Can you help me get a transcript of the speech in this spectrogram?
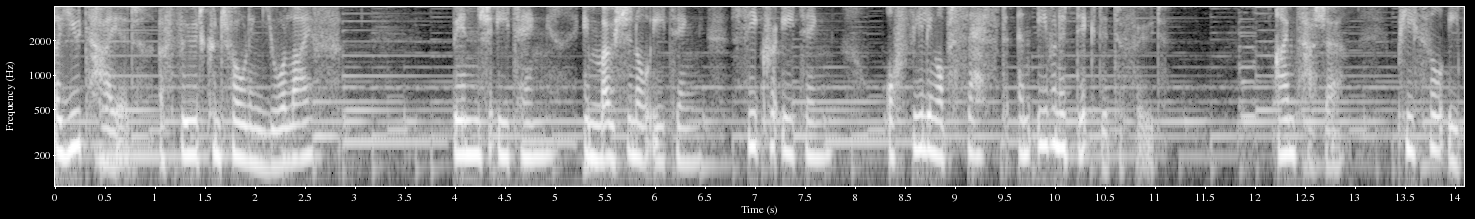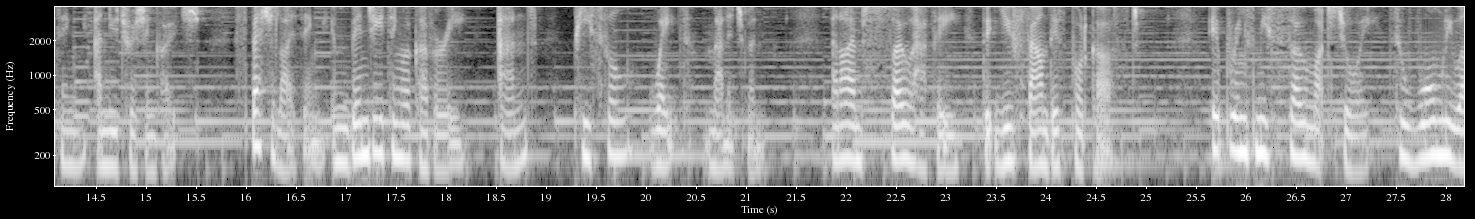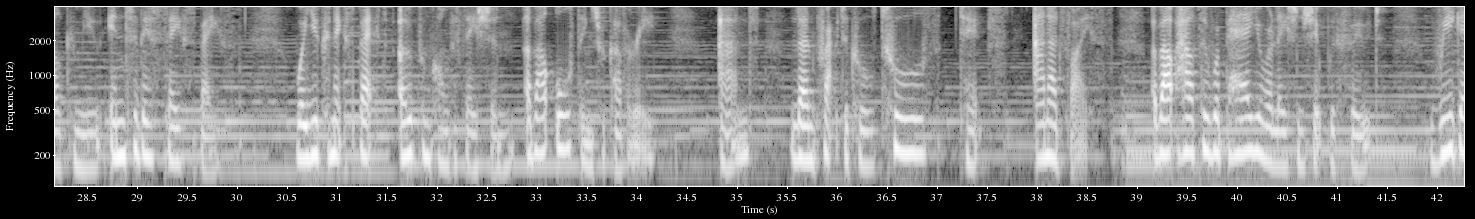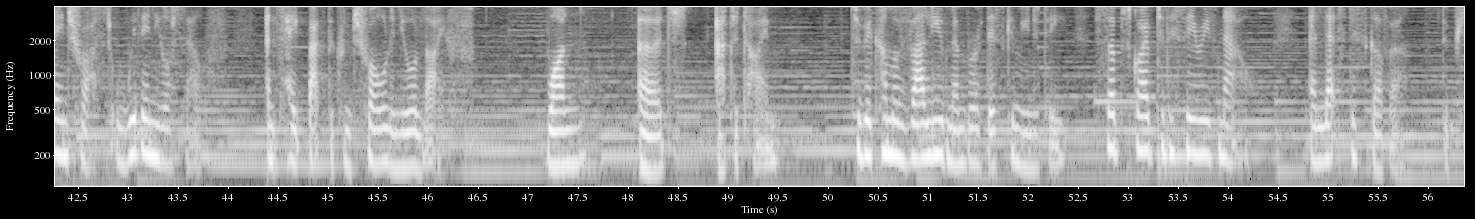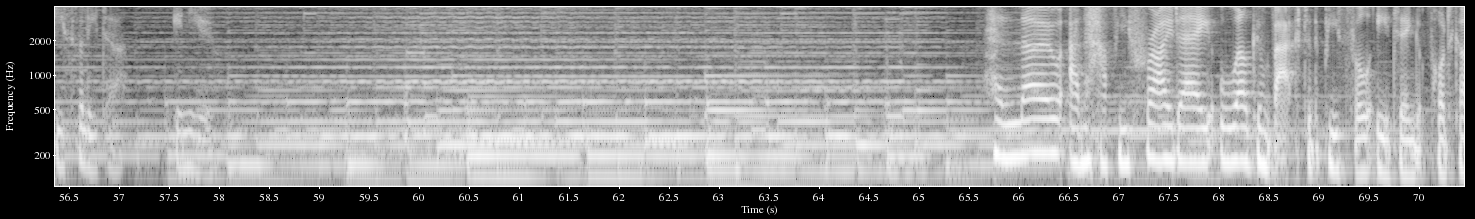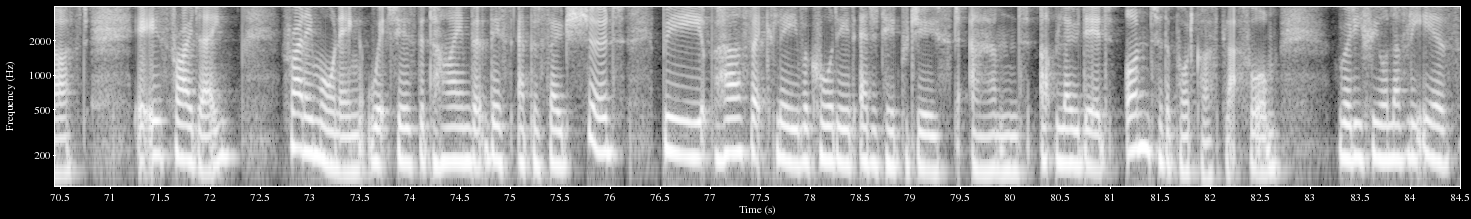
Are you tired of food controlling your life? Binge eating, emotional eating, secret eating, or feeling obsessed and even addicted to food? I'm Tasha, peaceful eating and nutrition coach, specializing in binge eating recovery and peaceful weight management. And I am so happy that you found this podcast. It brings me so much joy to warmly welcome you into this safe space where you can expect open conversation about all things recovery and learn practical tools, tips, and advice about how to repair your relationship with food, regain trust within yourself, and take back the control in your life. One urge at a time. To become a valued member of this community, subscribe to the series now and let's discover the peaceful eater in you. Hello and happy Friday. Welcome back to the Peaceful Eating Podcast. It is Friday, Friday morning, which is the time that this episode should be perfectly recorded, edited, produced, and uploaded onto the podcast platform, ready for your lovely ears.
